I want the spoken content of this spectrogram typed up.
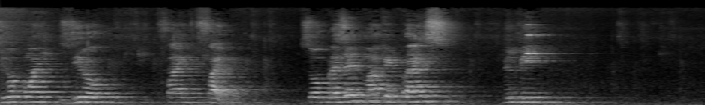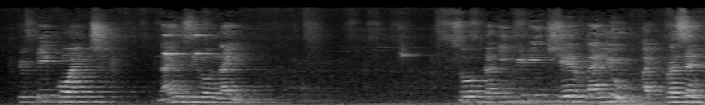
0.055. So present market price will be 50.909. So the equity share value at present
